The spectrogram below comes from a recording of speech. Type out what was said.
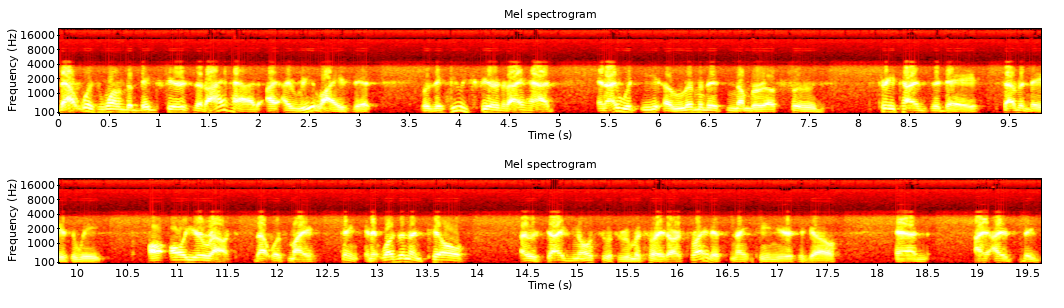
that was one of the big fears that I had. I, I realized it was a huge fear that I had, and I would eat a limited number of foods three times a day, seven days a week, all, all year round. That was my thing. And it wasn't until I was diagnosed with rheumatoid arthritis 19 years ago, and I, I they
